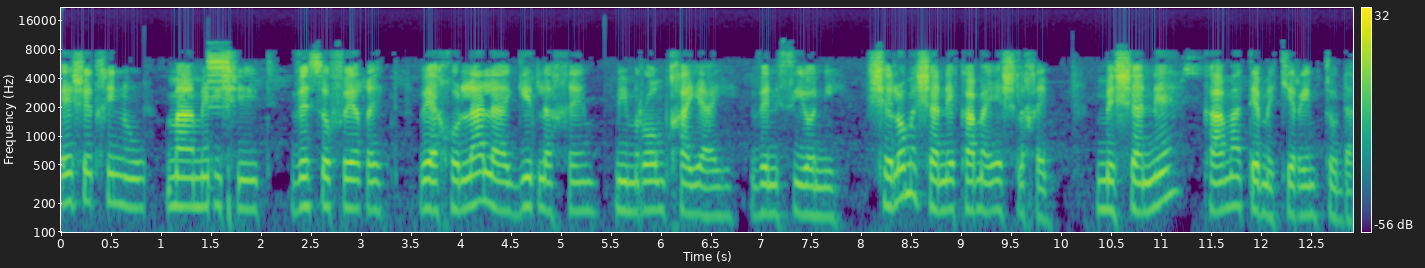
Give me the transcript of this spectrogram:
אשת חינוך, מאמנת אישית וסופרת, ויכולה להגיד לכם ממרום חיי וניסיוני, שלא משנה כמה יש לכם, משנה כמה אתם מכירים תודה.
